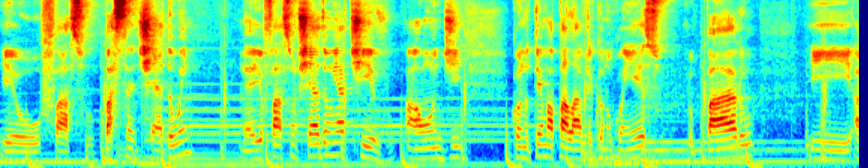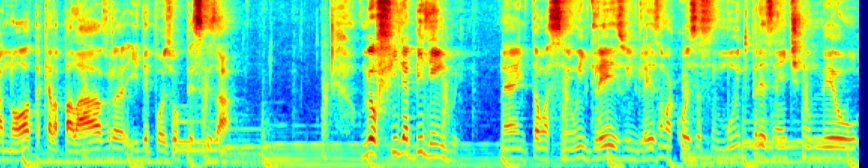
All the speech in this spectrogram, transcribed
Eu faço bastante shadowing, né? Eu faço um shadowing ativo, aonde quando tem uma palavra que eu não conheço, eu paro e anoto aquela palavra e depois vou pesquisar. O meu filho é bilíngue, né? Então assim, o inglês, o inglês é uma coisa assim muito presente no meu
